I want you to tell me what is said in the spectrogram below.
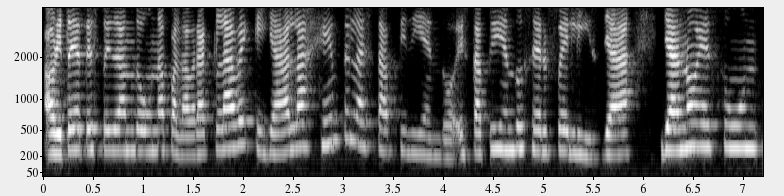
ahorita ya te estoy dando una palabra clave que ya la gente la está pidiendo, está pidiendo ser feliz, ya, ya no es un,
